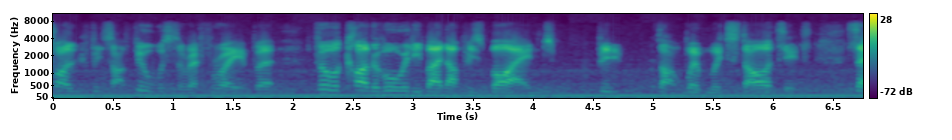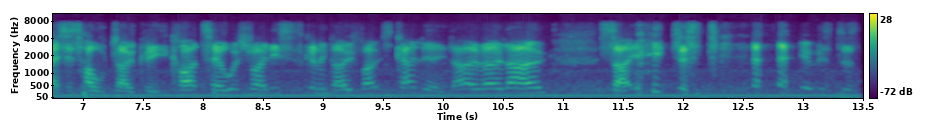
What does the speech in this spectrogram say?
Try and convince like Phil was the referee, but Phil had kind of already made up his mind. Like when we'd started, so it's this whole joke. You can't tell which way this is to go, folks, can you? No, no, no. So it just, it was just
